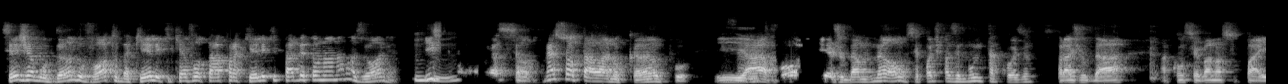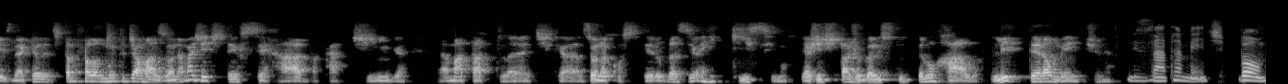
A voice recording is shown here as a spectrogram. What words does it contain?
seja mudando o voto daquele que quer votar para aquele que está detonando a Amazônia. Uhum. Isso é colaboração. Não é só estar tá lá no campo e, Exato. ah, vou ajudar. Não, você pode fazer muita coisa para ajudar a conservar nosso país, né? Que estamos falando muito de Amazônia, mas a gente tem o Cerrado, a Caatinga, a Mata Atlântica, a Zona Costeira. O Brasil é riquíssimo e a gente está jogando isso tudo pelo ralo, literalmente, né? Exatamente. Bom,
